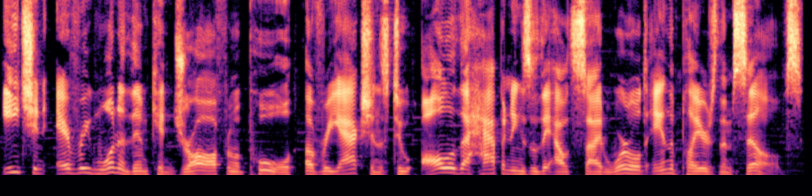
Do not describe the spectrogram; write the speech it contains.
each and every one of them can draw from a pool of reactions to all of the happenings of the outside world and the players themselves,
